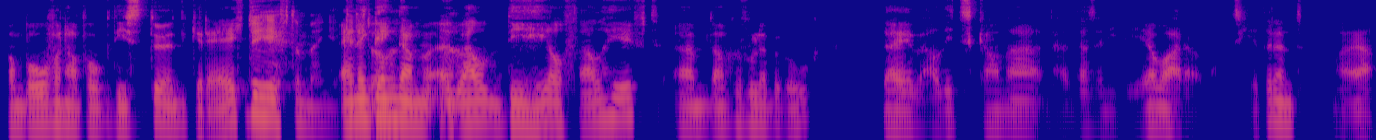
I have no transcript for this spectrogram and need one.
van bovenaf ook die steun krijgt, Die heeft hem, denk ik. en ik denk wel, dat hè. hem Ja. wel die heel fel heeft, dat gevoel heb ik ook, dat je wel iets kan, eh, dat, dat zijn ideeën waren, waren schitterend. Maar ja,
